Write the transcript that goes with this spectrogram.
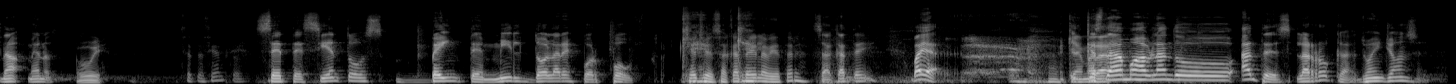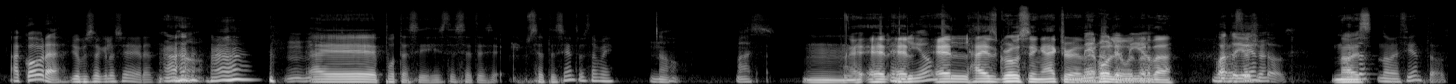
No, menos. Uy. 700. 720 mil dólares por post. Cheche, sacate ahí la billetera. Sácate ahí. Vaya, Hay que estábamos hablando antes, La Roca, Dwayne Johnson. Ah, cobra. Yo pensé que lo hacía gratis. Ajá, ajá. Ujú. Eh, puta, sí, dijiste 700. 700 también. No, más. Mm, el, el, ¿El mío? el highest grossing actor de Menos del Hollywood. ¿verdad? ¿Cuánto, Joshua? 900. No ¿Cuánto? es. 900.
